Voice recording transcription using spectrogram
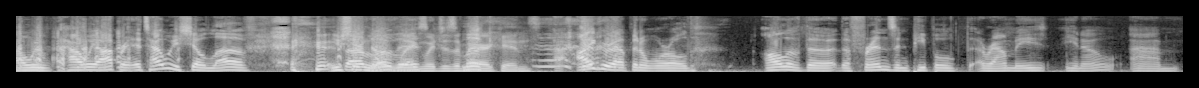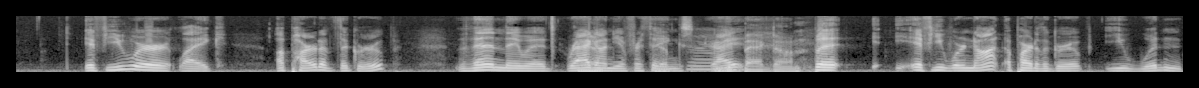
How we how we operate. It's how we show love. it's should our know love this. language as Look. Americans. I, I grew up in a world. All of the the friends and people around me, you know, um, if you were like a part of the group, then they would rag Yeah. on you for things. You right? Get bagged on. but if you were not a part of the group, you wouldn't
